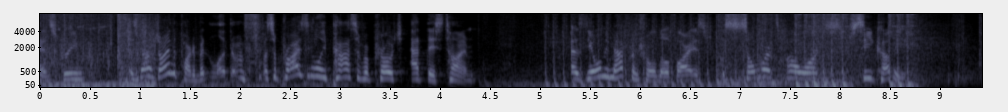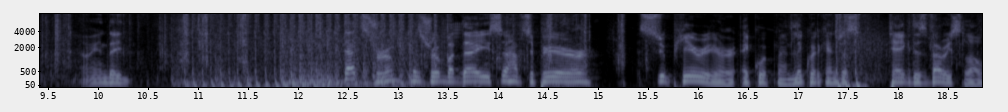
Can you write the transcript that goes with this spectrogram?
And Scream is going to join the party, but a surprisingly passive approach at this time. As the only map control so far is is somewhere towards C Cubby. I mean, they. That's true. That's true. But they still have superior, superior equipment. Liquid can just take this very slow.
